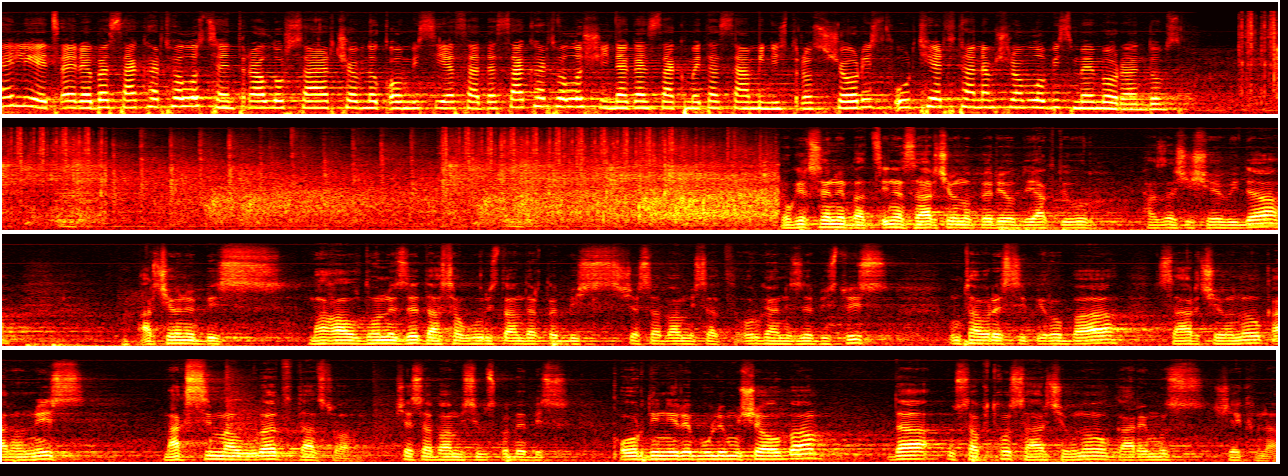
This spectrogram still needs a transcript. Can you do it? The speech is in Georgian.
ხელი ეწერება საქართველოს ცენტრალურ საარჩევნო კომისიასა და საქართველოს შინაგან საქმეთა სამინისტროს შორის ურთიერთთანამშრომლობის მემორანდუმს. მოგეხსენება წინა საარჩევნო პერიოდი აქტიურ ფაზაში შევიდა არჩევნების მაღალ დონეზე დასავლური სტანდარტების შესაბამისად ორგანიზებისთვის უმთავრესი პირობაა საარჩევნო კანონის მაქსიმალურად დაცვა, შესაბამისი უწყებების კოორდინირებული მუშაობა და უსაფრთხო საარჩევნო გარემოს შექმნა.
